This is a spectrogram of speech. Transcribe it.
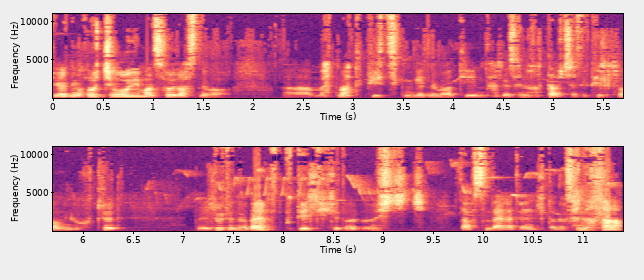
тэгээд нэг хуучин өөрийн маань суурь бас нөгөө математик физик ингээд нөгөө тийм талын сонирхолтой учраас телефон ингээ хөтлөөд илүү тийм нөгөө баримт бүтээл хийхэд уншиж завсан байгаад байна л да нэг сонирхлоо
